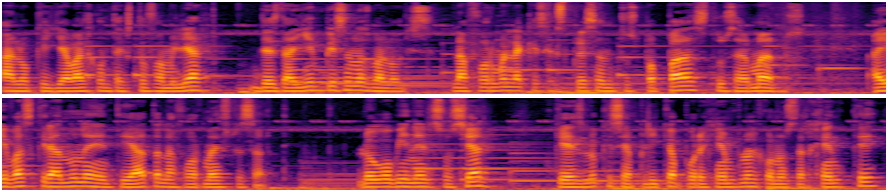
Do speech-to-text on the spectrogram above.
A lo que lleva al contexto familiar. Desde ahí empiezan los valores, la forma en la que se expresan tus papás, tus hermanos, Ahí vas creando una identidad a la forma de expresarte. Luego viene el social, que es lo que se aplica, por ejemplo, al conocer gente,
